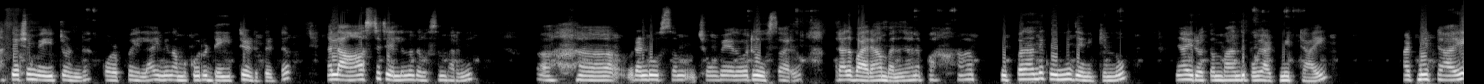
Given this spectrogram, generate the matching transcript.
അത്യാവശ്യം വെയിറ്റ് ഉണ്ട് കുഴപ്പമില്ല. ഇനി നമുക്കൊരു ഡേറ്റ് എടുത്തിട്ട് ഞാൻ ലാസ്റ്റ് ചെല്ലുന്ന ദിവസം പറഞ്ഞ് രണ്ടു ദിവസം ചൊവ്വ ഏതോ ഒരു ദിവസമായിരുന്നു. അത് വരാൻ പറഞ്ഞു. ഞാനിപ്പോൾ ആ മുപ്പതാം തീയതി കുഞ്ഞ് ജനിക്കുന്നു. ഞാൻ ഇരുപത്തൊമ്പതാം തീയതി പോയി അഡ്മിറ്റായി അഡ്മിറ്റായി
